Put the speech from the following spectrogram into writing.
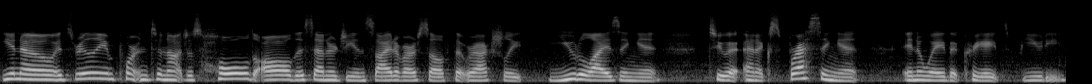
you know it's really important to not just hold all this energy inside of ourselves; that we're actually utilizing it to and expressing it in a way that creates beauty.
